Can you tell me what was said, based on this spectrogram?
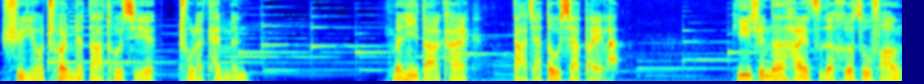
室友穿着大拖鞋出来开门。门一打开，大家都吓呆了。一群男孩子的合租房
